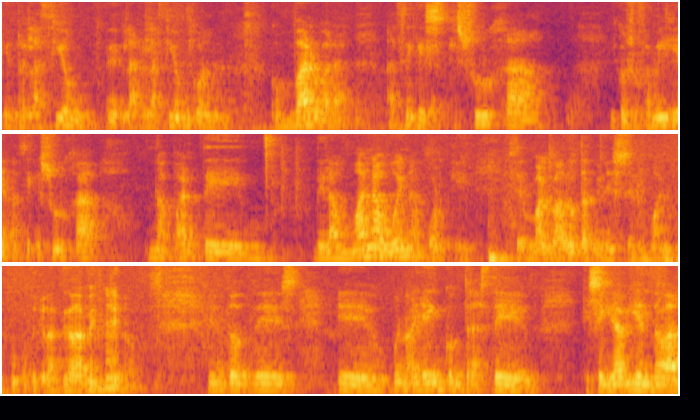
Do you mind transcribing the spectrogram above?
que en relación, eh, la relación con, con Bárbara hace que, que surja, y con su familia, hace que surja una parte de la humana buena, porque ser malvado también es ser humano, desgraciadamente, ¿no? Entonces, eh, bueno, ahí hay un contraste que se irá viendo a,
